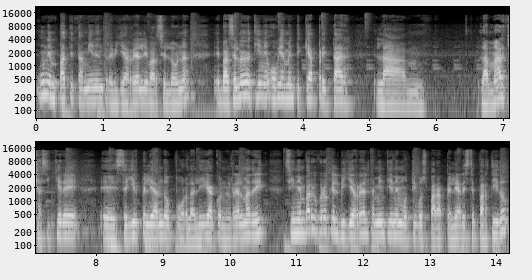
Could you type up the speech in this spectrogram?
un empate también entre Villarreal y Barcelona. Eh, Barcelona tiene obviamente que apretar la, mm, la marcha si quiere eh, seguir peleando por la liga con el Real Madrid. Sin embargo, creo que el Villarreal también tiene motivos para pelear este partido,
